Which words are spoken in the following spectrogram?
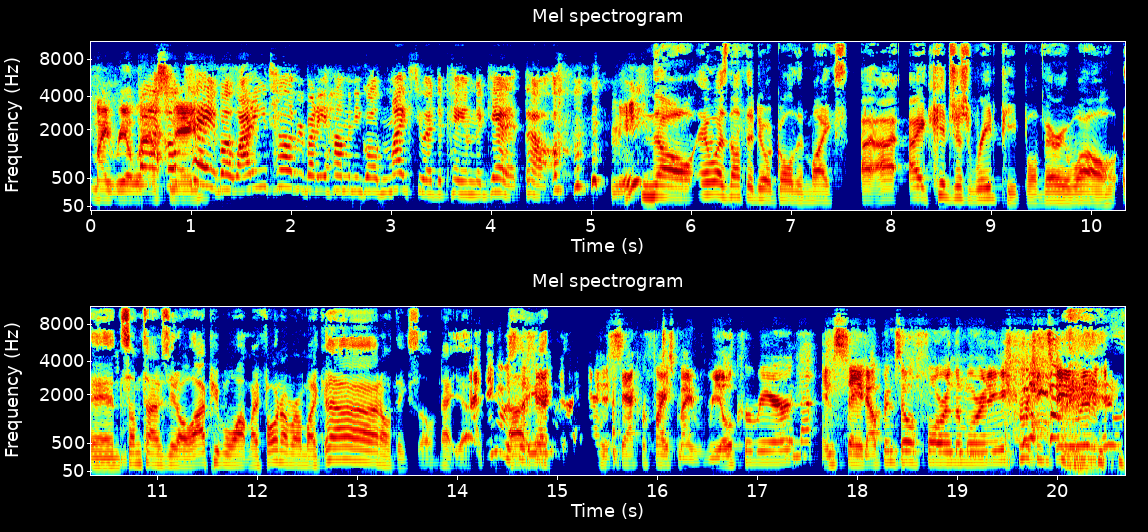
my real But last okay, name. Okay, but why don't you tell everybody how many golden mics you had to pay him to get it, though? Me? No, it was nothing to do with Golden Mics. I, I I could just read people very well, and sometimes you know a lot of people want my phone number. I'm like, ah, I don't think so, not yet. I think it was Uh, the yeah. that I kind of sacrificed my real career Remem- and stayed up until four in the morning every day with him.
